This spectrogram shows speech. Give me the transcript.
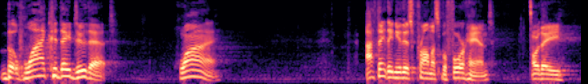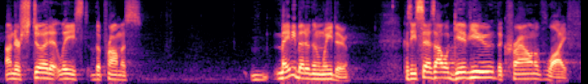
But why could they do that? Why? I think they knew this promise beforehand, or they understood at least the promise maybe better than we do. Because he says, I will give you the crown of life.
